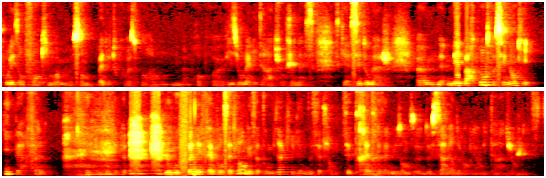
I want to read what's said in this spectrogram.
pour les enfants qui, moi, me semblent pas du tout correspondre à ma propre vision de la littérature jeunesse, ce qui est assez dommage. mais par contre, c'est une langue qui est hyper fun. le mot fun est fait pour cette langue et ça tombe bien qu'il vienne de cette langue. C'est très très amusant de, se servir de l'anglais en littérature jeunesse.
